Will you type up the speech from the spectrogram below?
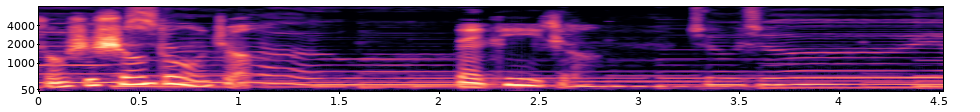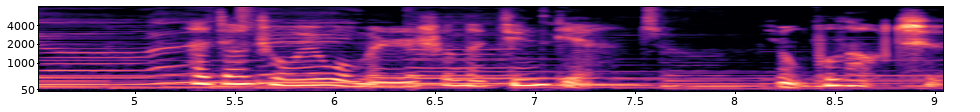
总是生动着，美丽着。它将成为我们人生的经典，永不老去。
